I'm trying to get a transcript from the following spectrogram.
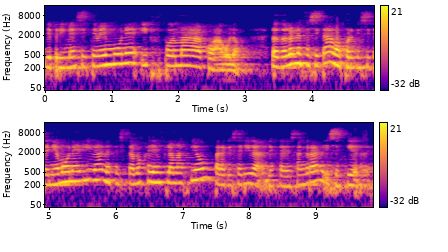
deprime el sistema inmune y forma coágulos. Los dos los necesitamos porque si teníamos una herida necesitamos que haya inflamación para que esa herida deje de sangrar y se cierre.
